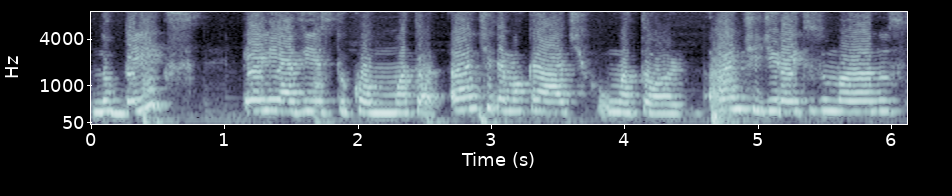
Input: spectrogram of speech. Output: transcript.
no BRICS, ele é visto como um ator antidemocrático, um ator anti-direitos humanos,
